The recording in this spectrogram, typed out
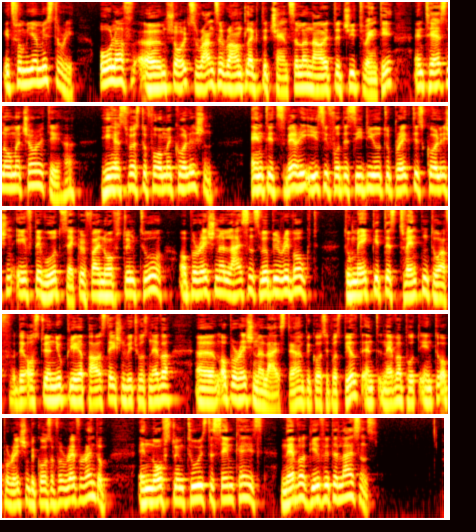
It's for me a mystery. Olaf um, Scholz runs around like the chancellor now at the G20 and has no majority. Huh? He has first to form a coalition. And it's very easy for the CDU to break this coalition if they would sacrifice Nord Stream 2. Operational license will be revoked to make it as Zwentendorf, the Austrian nuclear power station, which was never um, operationalized yeah, because it was built and never put into operation because of a referendum. And Nord Stream 2 is the same case never give it a license.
